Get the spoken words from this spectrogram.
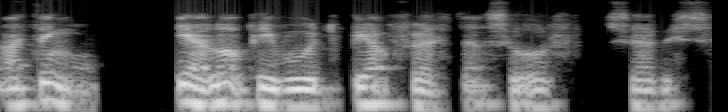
I think, yeah, a lot of people would be up for that sort of service.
